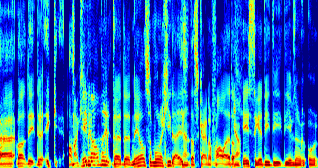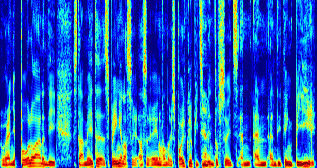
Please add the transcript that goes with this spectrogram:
Eh, wel, de, de, ik, als Nederlander, de, de Nederlandse monarchie, dat is, Ja. dat is carnaval, hè, dat Ja. is geestig. Hè. Die, die, die heeft een or- oranje polo aan en die staat mee te springen als er, als er een of andere sportclub iets Ja. wint of zoiets. En, en, en die drinkt bier.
